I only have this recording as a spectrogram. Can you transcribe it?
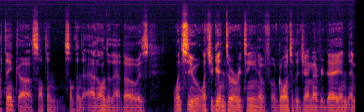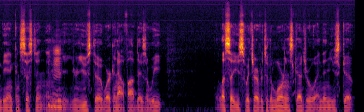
I think uh, something something to add on to that though is once you once you get into a routine of, of going to the gym every day and, and being consistent and Mhm. you're, you're used to working out five days a week. Let's say you switch over to the morning schedule and then you skip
